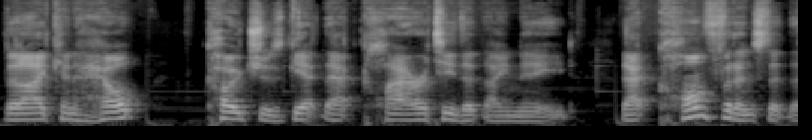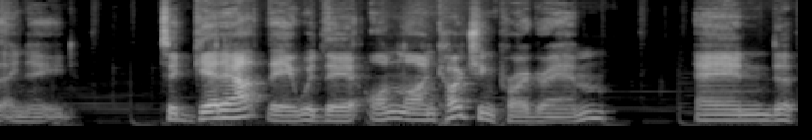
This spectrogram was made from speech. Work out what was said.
that I can help coaches get that clarity that they need, that confidence that they need to get out there with their online coaching program and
